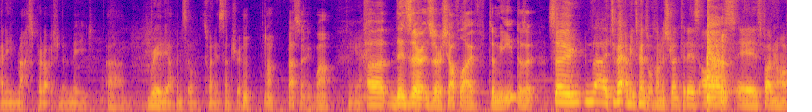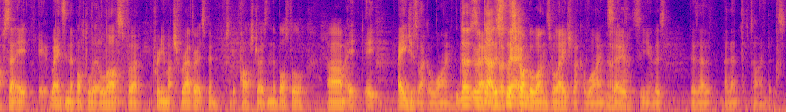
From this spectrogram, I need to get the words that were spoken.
any mass production of mead, um, really up until 20th century. Oh, fascinating. Wow. Go. Uh, is there is there a shelf life to mead? Does it? So, no, it depends. I mean, it depends what kind of strength it is. Ours is five and a half percent. It, it when it's in the bottle, it'll last for pretty much forever. It's been sort of pasteurized in the bottle. Um, it, it ages like a wine. Does- it does, The, the stronger ones will age like a wine. So, Okay. so, you know, there's there's a, a length of time, but it's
